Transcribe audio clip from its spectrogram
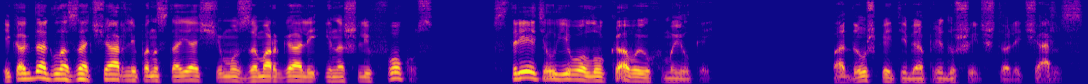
и когда глаза Чарли по-настоящему заморгали и нашли фокус, встретил его лукавой ухмылкой. «Подушкой тебя придушить, что ли, Чарльз?»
